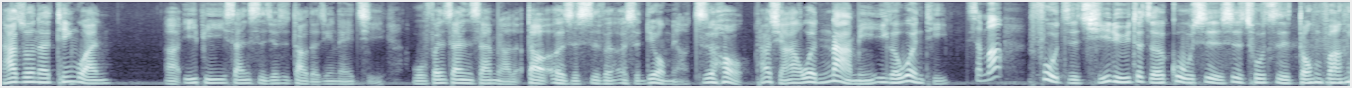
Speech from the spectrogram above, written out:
他说呢，听完啊，EP 三四就是《道德经》那一集，五分三十三秒的到二十四分二十六秒之后，他想要问纳米一个问题：什么？父子骑驴这则故事是出自东方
